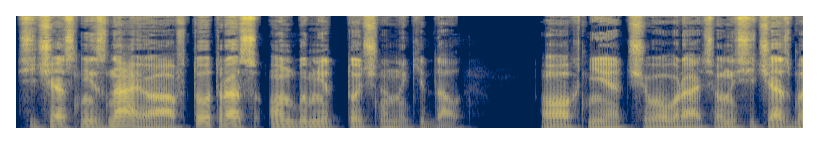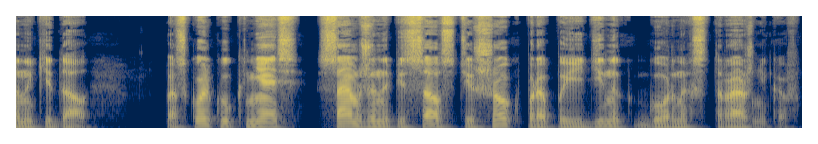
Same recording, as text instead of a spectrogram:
Сейчас не знаю, а в тот раз он бы мне точно накидал. Ох, нет, чего врать, он и сейчас бы накидал, поскольку князь сам же написал стишок про поединок горных стражников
